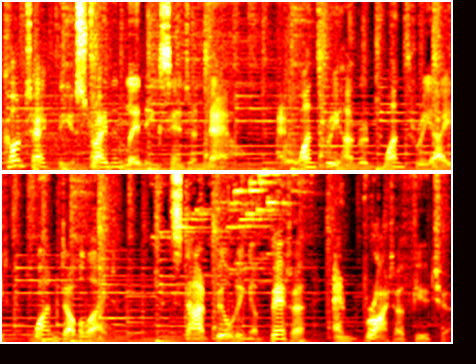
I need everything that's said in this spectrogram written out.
Contact the Australian Lending Centre now at 1300 138 188 and start building a better and brighter future.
